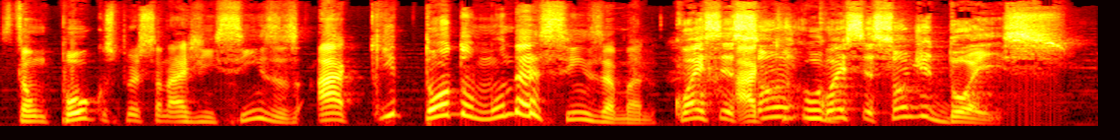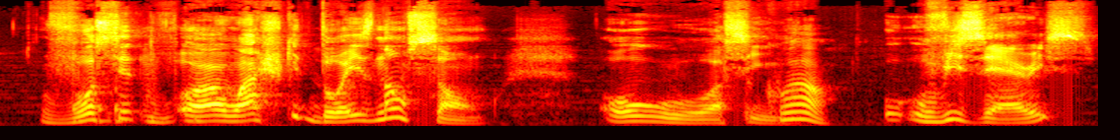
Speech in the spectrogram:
São poucos personagens cinzas. Aqui todo mundo é cinza, mano. Com exceção, Aqui, o- com exceção de dois. Você, eu acho que dois não são. Ou, assim, Qual? o, o Viserys,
